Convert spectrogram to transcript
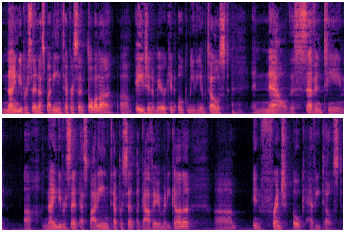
90% espadin, 10% tobala, um, aged in American oak medium toast. And now the 17, uh, 90% espadin, 10% agave americana um, in French oak heavy toast.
